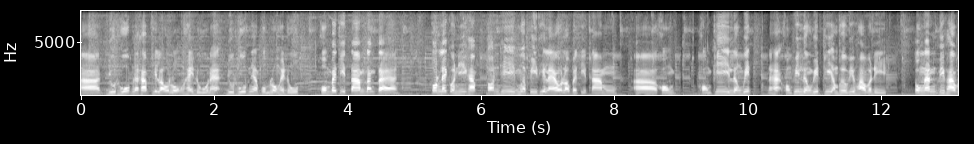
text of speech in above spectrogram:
อ่า YouTube นะครับที่เราลงให้ดูนะฮะ YouTube เนี่ยผมลงให้ดู ผมไปติดตามตั้งแต่ต้นเล็กกว่านี้ครับ ตอนที่เมื่อปีที่แล้วเราไปติดตามอของของพี่เลืองวิทย์นะฮะของพี่เลืองวิทย์ที่อำเภอวิภาวดี ตรงนั้นวิภาว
